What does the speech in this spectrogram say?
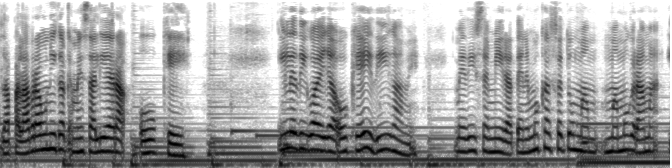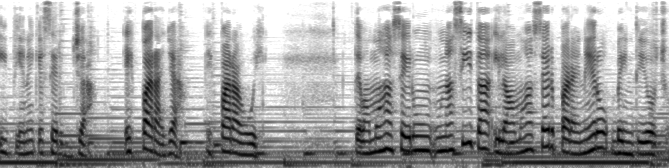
la palabra única que me salía era ok. Y le digo a ella, ok, dígame me dice, mira, tenemos que hacerte un, mamograma y tiene que ser ya. Es para ya, es para hoy. Te vamos a hacer una cita y la vamos a hacer para enero 28.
